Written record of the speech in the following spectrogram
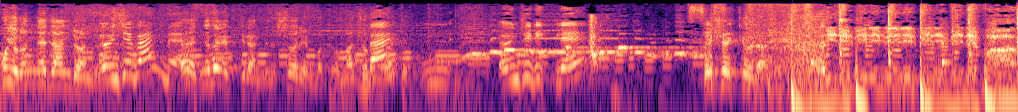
Buyurun neden döndün? Önce ben mi? Evet neden etkilendiniz? Söyleyin bakalım. Ben çok Ben merak ettim. m, öncelikle Teşekkürler. Biri biri biri biri biri var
